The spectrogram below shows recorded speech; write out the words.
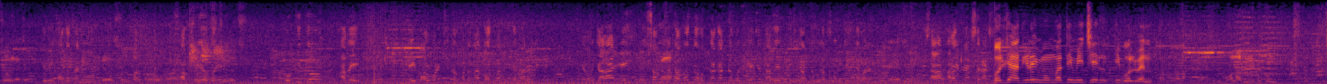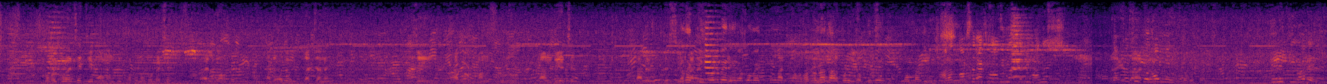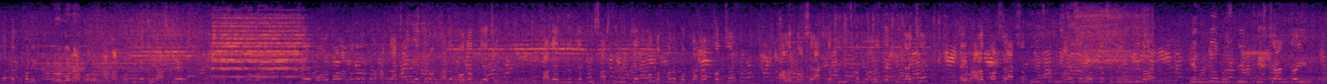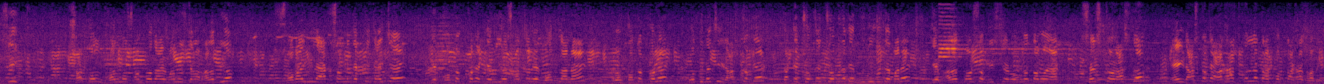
হয়ে গেছে। তিনি কতখানি সক্রিয় হয়ে প্রকৃতভাবে এই বর্বরিচিত ঘটনা বদলা নিতে পারে এবং যারা এই নৃশংস জঘন্য হত্যাকাণ্ড ঘটিয়েছে তাদের দৃষ্টান্তমূলক শাস্তি দিতে পারে সারা ভারতবর্ষের বলছে আজকের এই মোমবাতি মিছিল কি বলবেন? বলার নেই দেখুন। খবর করেছে যে মর্মান্তিক ঘটনা ঘটেছে পহেলগাঁওতে তাদের প্রতি উদ্ধার যে সাধারণ মানুষগুলো প্রাণ দিয়েছেন। তাদের উদ্দেশ্যে কি বলবেন? এরকম একটি ঘটনা তার এই পরিপ্রেক্ষিতে মুম্বাই ভারতবর্ষের একশো তিরিশ কোটি মানুষ তিনি কীভাবে কতক্ষণে? বলব না বলো না। আমার প্রতিবেশী রাষ্ট্রে যে বর্বর আমাদের উপর হামলা চালিয়েছে এবং তাদের মদত দিয়েছে তাদের বিরুদ্ধে কী শাস্তি নিচ্ছেন, কতক্ষণে প্রত্যাঘাত করছে? ভারতবর্ষের একশো তিরিশ কোটি মানুষ দেখতে চাইছে। এই ভারতবর্ষের একশো তিরিশ কোটি মানুষের মধ্যে শুধু হিন্দি নয়, হিন্দু, মুসলিম, খ্রিস্টান, জৈন, শিখ, সকল ধর্ম সম্প্রদায়ের মানুষ যারা ভারতীয়, সবাই মিলে একসঙ্গে দেখতে চাইছে। যে কতক্ষণে কেন্দ্রীয় সরকারের বদলা নেয় এবং কতক্ষণে প্রতিবেশী রাষ্ট্রকে তাকে চোখে চোখ রেখে বুঝিয়ে দিতে পারে যে ভারতবর্ষ বিশ্বের অন্যতম এক শ্রেষ্ঠ রাষ্ট্র, এই রাষ্ট্রকে আঘাত করলে তার প্রত্যাঘাত হবে।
